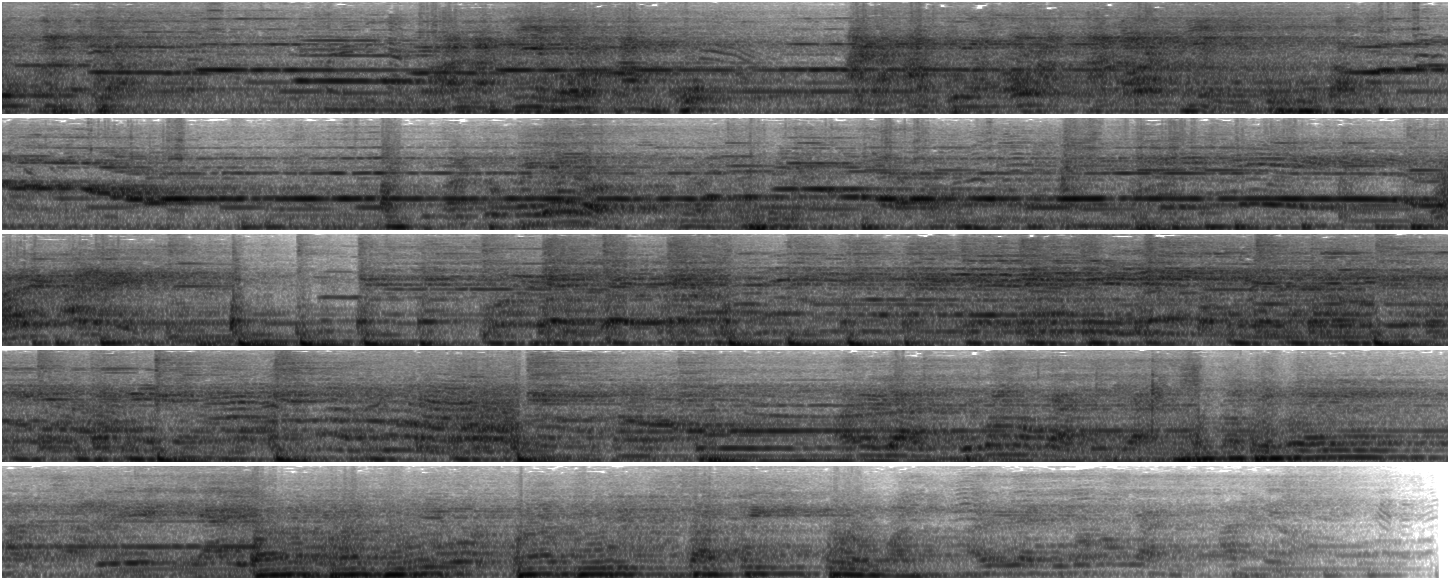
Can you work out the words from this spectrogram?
buktikan orang kampung. Anak ambulan orang anak orang buta ya, bantu para prajurit prajurit saking Pulau Mas.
